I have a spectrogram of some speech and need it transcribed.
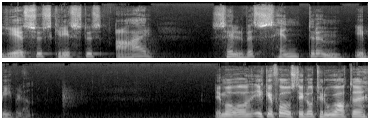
Jesus Kristus er selve sentrum i Bibelen. Det må ikke få oss til å tro at, eh,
